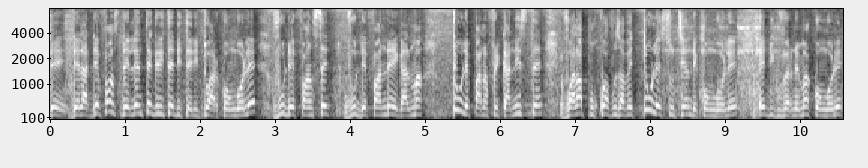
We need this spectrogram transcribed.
de, la défense de l'intégrité du territoire congolais, vous défendez, vous défendez également tous les panafricanistes. Voilà pourquoi vous avez tous les soutiens des Congolais et du gouvernement congolais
